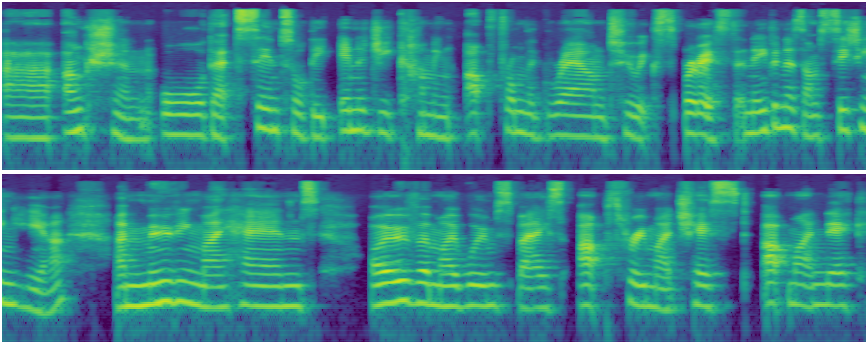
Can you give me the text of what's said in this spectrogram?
uh, unction or that sense of the energy coming up from the ground to express, and even as I'm sitting here, I'm moving my hands over my womb space, up through my chest, up my neck,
